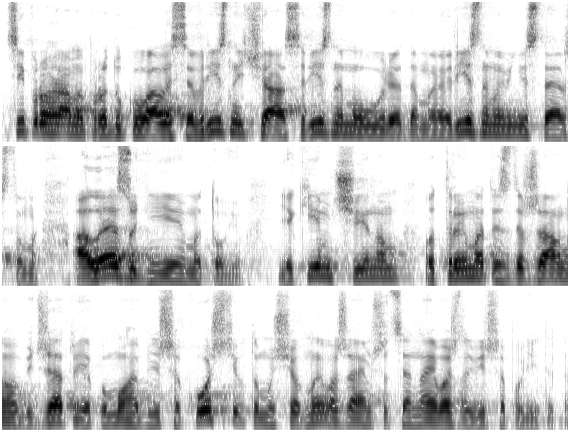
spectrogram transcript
Ці програми продукувалися в різний час, різними урядами, різними міністерствами, але з однією метою, яким чином отримати з державного бюджету якомога більше коштів, тому що ми вважаємо, що це найважливіша політика.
